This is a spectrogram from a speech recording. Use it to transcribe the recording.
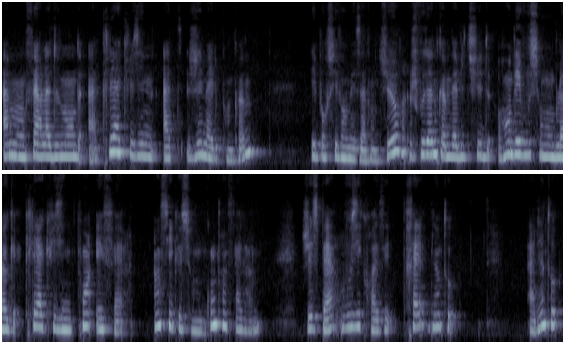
à m'en faire la demande à cléacuisine.gmail.com. Et pour suivre mes aventures, je vous donne comme d'habitude rendez-vous sur mon blog cléacuisine.fr ainsi que sur mon compte Instagram. J'espère vous y croiser très bientôt. À bientôt!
